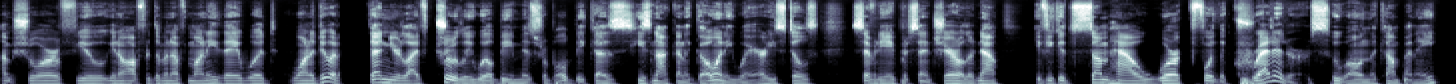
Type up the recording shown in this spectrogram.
I'm sure if you, you know, offered them enough money, they would want to do it. Then your life truly will be miserable because he's not going to go anywhere. He's still 78% shareholder. Now, if you could somehow work for the creditors who own the company,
